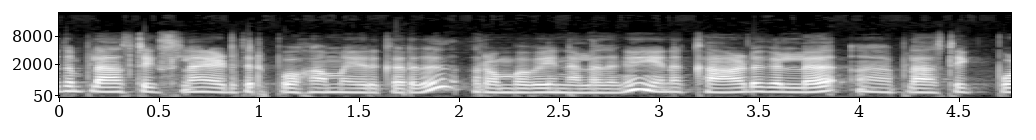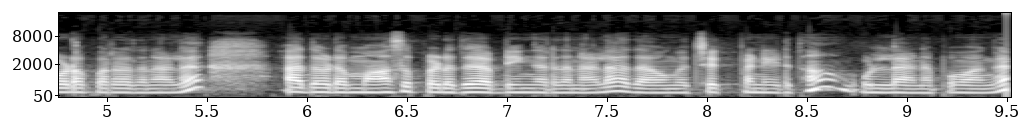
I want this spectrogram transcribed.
எதுவும் பிளாஸ்டிக்ஸ்லாம் எடுத்துகிட்டு போகாமல் இருக்கிறது ரொம்பவே நல்லதுங்க. ஏன்னா காடுகளில் பிளாஸ்டிக் போடப்படுறதுனால அதோட மாசுபடுது அப்படிங்கிறதுனால அதை அவங்க செக் பண்ணிவிட்டு தான் உள்ளே அனுப்புவாங்க.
